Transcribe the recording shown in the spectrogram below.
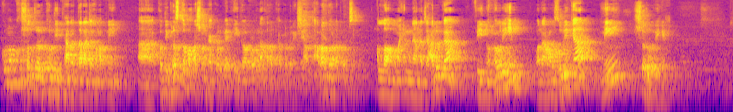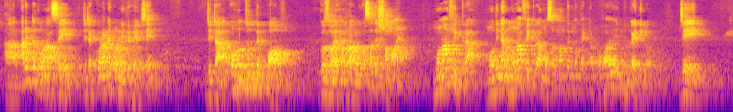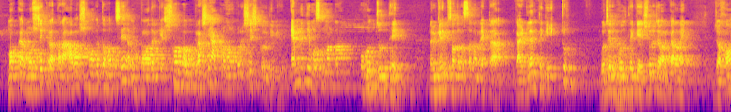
কোনো শত্রুর ক্ষতি দ্বারা যখন আপনি ক্ষতিগ্রস্ত হওয়ার আশঙ্কা করবেন, এই দোয়া পড়বেন, আল্লাহ রক্ষা করবেন ইনশাআল্লাহ। আবার দোয়াটা পড়ছি। আল্লাহ ইন্না নাজআলুকা ফি নুহুরিহিম বিকা মিন শুরুরিহিম। আর আরেকটা দোয়া আছে যেটা কোরআনে বর্ণিত হয়েছে, যেটা অহুদ যুদ্ধের পর গোজওয়ায় হামরাউল আসাদের সময় মুনাফিকরা, মদিনার মুনাফিকরা মুসলমানদের মধ্যে একটা ভয় ঢুকাই দিল যে মক্কার মুশ্রিকরা তারা আবার সমবেত হচ্ছে এবং তোমাদেরকে সর্বগ্রাসী আক্রমণ করে শেষ করে দিবে। এমনিতে মুসলমানরা বহুত যুদ্ধে নবী করিম সাল্লাহ সাল্লামের একটা গাইডলাইন থেকে একটু বোঝের ভুল থেকে সরে যাওয়ার কারণে যখন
